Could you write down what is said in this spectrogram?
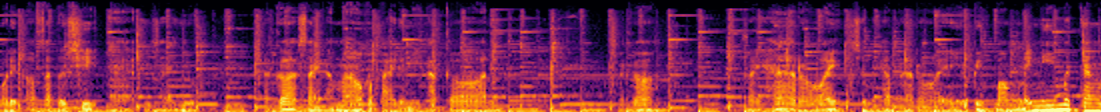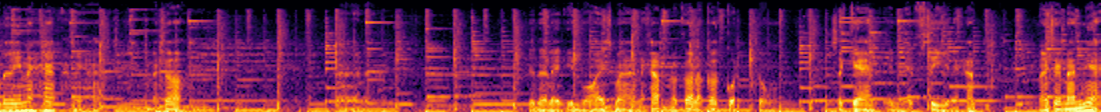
wallet of Satoshi อ่าที่ใช้อยู่ แล้วก็ใส่ amount เข้าไปเดี๋ยวมีพักก่อน แล้วก็ใส่ 500 ใช่ไหมครับ 500 นี่ลูกปิงปองในนี้มืดจังเลยนะฮะนะฮะแล้วก็เอ่อ generate invoice มานะครับ แล้วก็เราก็กดตรงสแกน NFC นะครับ หลังจากนั้นเนี่ย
